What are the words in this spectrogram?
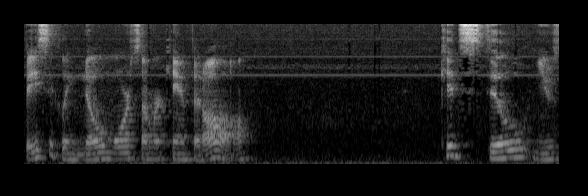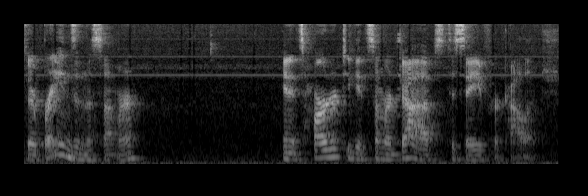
basically no more summer camp at all. Kids still use their brains in the summer, and it's harder to get summer jobs to save for college.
